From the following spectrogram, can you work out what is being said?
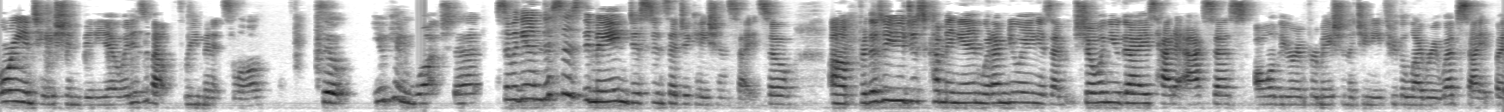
orientation video. It is about three minutes long. So you can watch that. So again, this is the main distance education site. So um, for those of you just coming in, what I'm doing is I'm showing you guys how to access all of your information that you need through the library website. But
